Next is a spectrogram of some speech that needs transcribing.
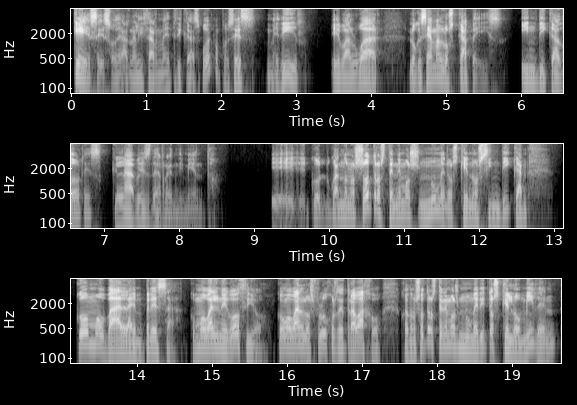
¿Qué es eso de analizar métricas? Bueno, pues es medir, evaluar lo que se llaman los KPIs, indicadores claves de rendimiento. Cuando nosotros tenemos números que nos indican cómo va la empresa, cómo va el negocio, cómo van los flujos de trabajo. Cuando nosotros tenemos numeritos que lo miden,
